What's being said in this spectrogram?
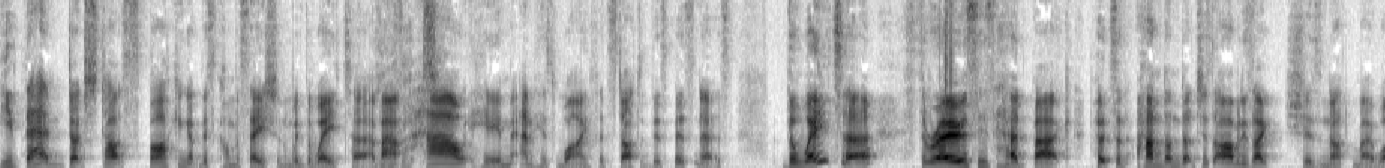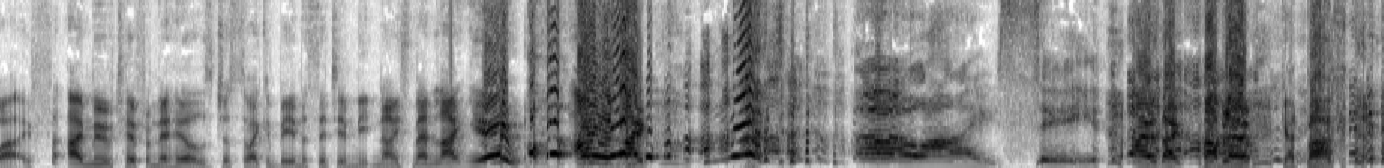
He then, Dutch starts sparking up this conversation with the waiter about how him and his wife had started this business. The waiter throws his head back, puts a hand on Dutch's arm, and he's like, She's not my wife. I moved here from the hills just so I could be in the city and meet nice men like you. I was like, What? oh, I see. I was like, Pablo, get back.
